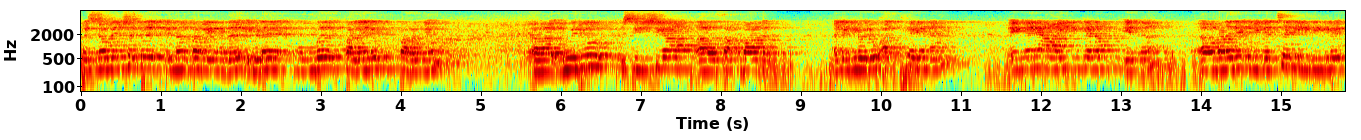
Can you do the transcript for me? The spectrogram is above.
പ്രശ്നോപനിഷത്ത് എന്ന് പറയുന്നത് ഇവിടെ മുമ്പ് പലരും പറഞ്ഞു ഗുരു ശിഷ്യ സംവാദം അല്ലെങ്കിൽ ഒരു അധ്യയനം എങ്ങനെ ആയിരിക്കണം എന്ന് വളരെ മികച്ച രീതിയിൽ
